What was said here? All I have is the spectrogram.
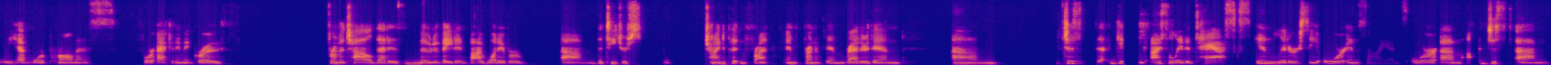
we have more promise for academic growth from a child that is motivated by whatever um, the teacher's trying to put in front in front of them, rather than um, just getting isolated tasks in literacy or in science, or um, just um,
